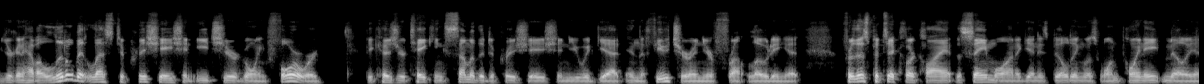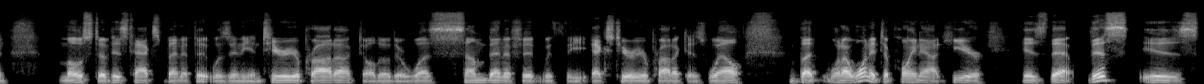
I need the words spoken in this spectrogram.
you're going to have a little bit less depreciation each year going forward because you're taking some of the depreciation you would get in the future and you're front loading it. For this particular client, the same one, again, his building was 1.8 million. Most of his tax benefit was in the interior product, although there was some benefit with the exterior product as well. But what I wanted to point out here is that this is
